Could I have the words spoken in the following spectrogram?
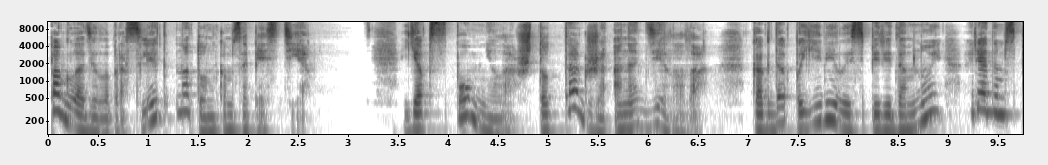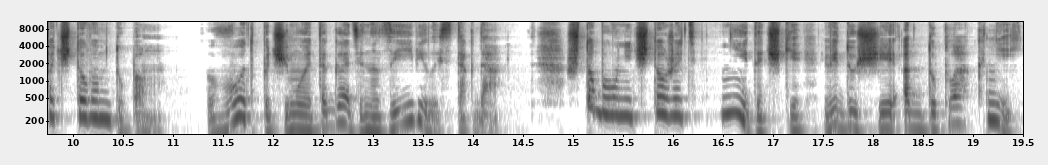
погладила браслет на тонком запястье. Я вспомнила, что так же она делала, когда появилась передо мной рядом с почтовым дубом. Вот почему эта гадина заявилась тогда. Чтобы уничтожить ниточки, ведущие от дупла к ней.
